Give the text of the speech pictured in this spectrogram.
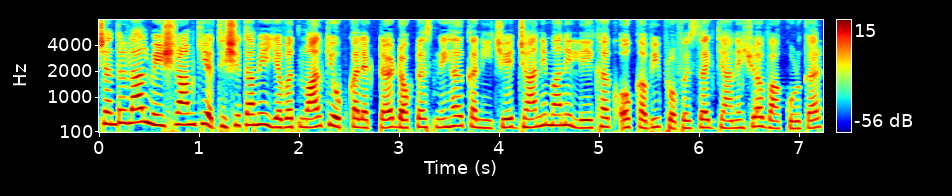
चंद्रलाल मेश्राम की अध्यक्षता में यवतमाल के उप कलेक्टर डॉक्टर स्नेहल कनीचे, जाने माने लेखक और कवि प्रोफेसर ज्ञानेश्वर वाकुड़कर,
